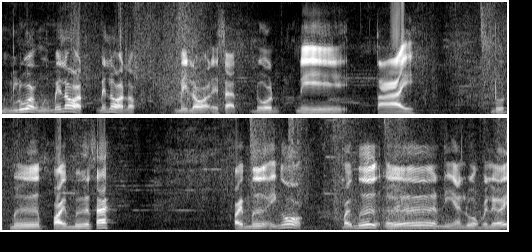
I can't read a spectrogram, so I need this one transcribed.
มึงล่วง มึงไม่รอด ไม่รอดหรอก ไม่รอดไอสัตว์ โดนนี่ตาย หลุดมือ ปล่อยมือซะ ปล่อยมือไอ้โง่ ปล่อยมือ เออ เนี่ยล่วงไปเลย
